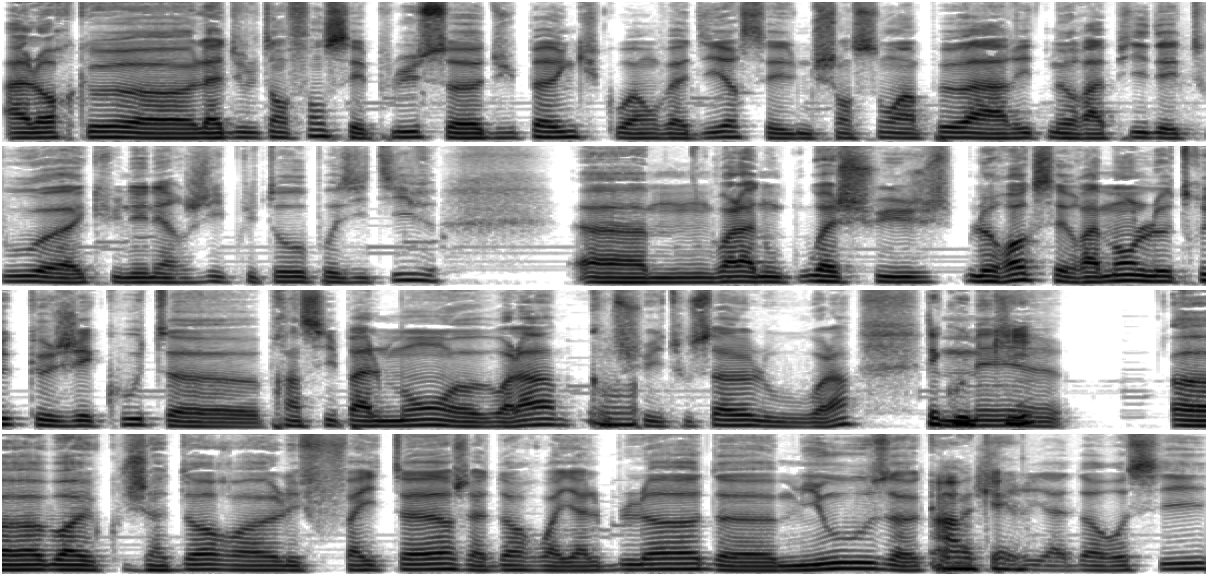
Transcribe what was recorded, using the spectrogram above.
alors que l'adulte enfant c'est plus du punk, quoi, on va dire. C'est une chanson un peu à rythme rapide et tout, euh, avec une énergie plutôt positive. Euh, voilà, donc ouais, je suis le rock, c'est vraiment le truc que j'écoute euh, principalement, euh, voilà, quand Ouais. je suis tout seul ou voilà. T'écoutes qui? Euh, euh, bah, j'adore euh, les Foo Fighters, j'adore Royal Blood, euh, Muse, euh, que Ah, ma ok. chérie adore aussi.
